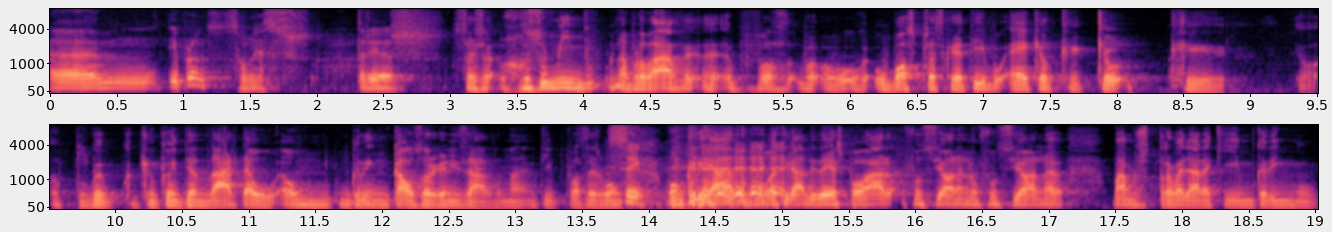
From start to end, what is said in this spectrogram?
Ahm, e pronto, são esses três. Ou seja, resumindo, na verdade, eh, o, vosso processo criativo é aquele que, que, eu, que pelo que- aquilo que eu entendo de arte é, o- é um, um bocadinho um caos organizado, não é? Tipo, vocês vão, Sim. vão criando, vão atirando ideias para o ar, funciona, não funciona, vamos trabalhar aqui um bocadinho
